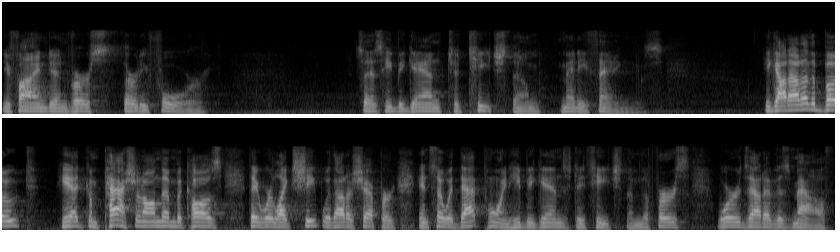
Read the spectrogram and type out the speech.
you find in verse 34. It says, He began to teach them many things. He got out of the boat. He had compassion on them because they were like sheep without a shepherd. And so at that point, he begins to teach them. The first words out of his mouth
